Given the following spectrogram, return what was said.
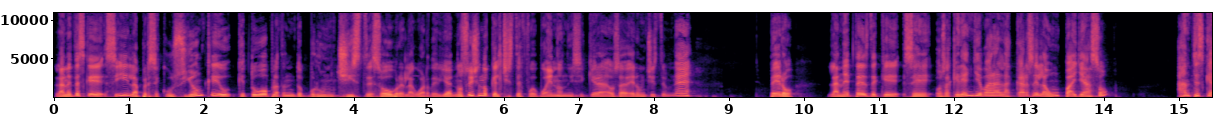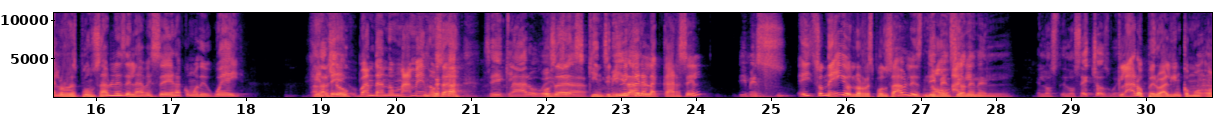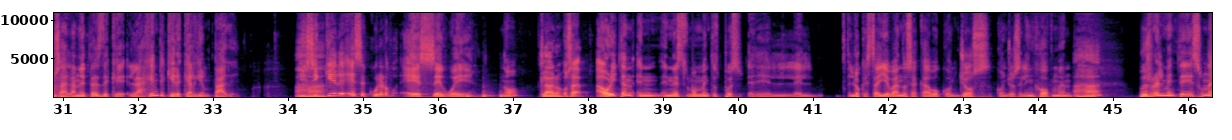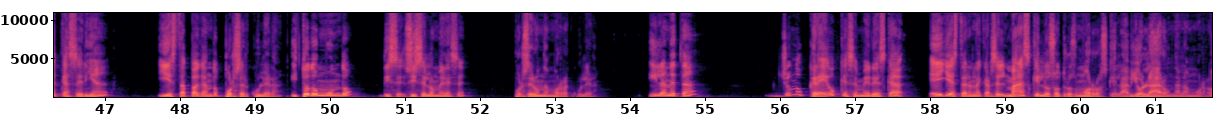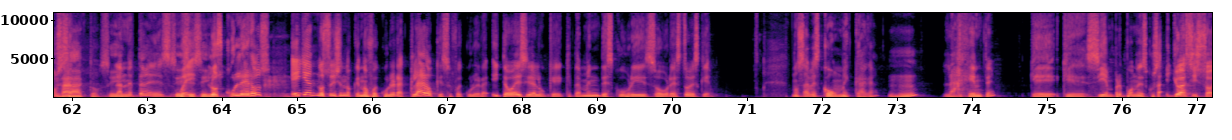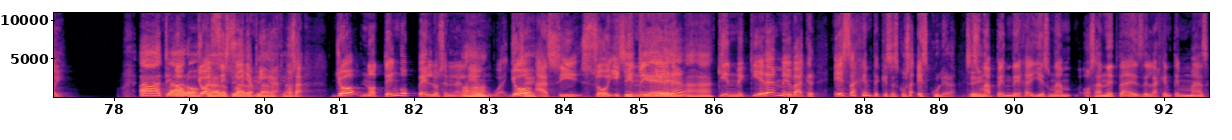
La neta es que sí, la persecución que, que tuvo Platanito por un chiste sobre la guardería. No estoy diciendo que el chiste fue bueno, ni siquiera. O sea, era un chiste. eh. Pero la neta es de que se. O sea, querían llevar a la cárcel a un payaso antes que a los responsables del ABC. Era como de, güey. A dar Gente, show. banda, no mamen. O sea, Sí, claro, güey. o sea, quien se tiene que ir a la cárcel, ey, son ellos los responsables. No dimensionen alguien- el, los, los hechos, güey. Claro, pero alguien como, o sea, la neta es de que la gente quiere que alguien pague. Y si quiere ese culero, ese güey, ¿no? Claro. O sea, ahorita en, en- en estos momentos, pues, el- el- lo que está llevándose a cabo con Joss, con Jocelyn Hoffman, Ajá. pues realmente es una cacería y está pagando por ser culera. Y todo mundo dice, sí se lo merece por ser una morra culera. Y la neta, yo no creo que se merezca ella estar en la cárcel más que los otros morros que la violaron a la morra. O sea, Exacto, sí. la neta es, güey, sí, sí. los culeros, ella no estoy diciendo que no fue culera, claro que se fue culera. Y te voy a decir algo que, que también descubrí sobre esto, es que no sabes cómo me caga la gente que, que siempre pone excusa. Yo así soy. Ah, claro. No, yo claro, así soy, amiga. O sea, yo no tengo pelos en la Ajá, lengua. Yo sí. así soy. Y quien me quieren, quiera, ajá. quien me quiera me va a creer. Esa gente que se excusa es culera. Sí. Es una pendeja y es una. O sea, neta, es de la gente más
